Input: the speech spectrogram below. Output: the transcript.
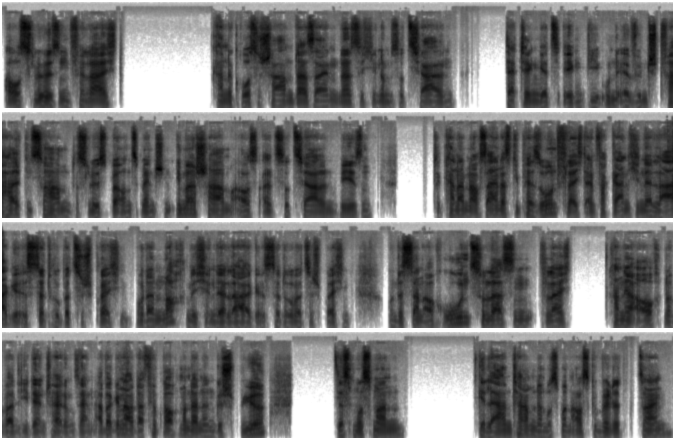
auslösen vielleicht. Kann eine große Scham da sein, ne, sich in einem sozialen Setting jetzt irgendwie unerwünscht verhalten zu haben. Das löst bei uns Menschen immer Scham aus als sozialen Wesen kann dann auch sein, dass die Person vielleicht einfach gar nicht in der Lage ist, darüber zu sprechen oder noch nicht in der Lage ist, darüber zu sprechen. Und es dann auch ruhen zu lassen, vielleicht kann ja auch eine valide Entscheidung sein. Aber genau, dafür braucht man dann ein Gespür. Das muss man gelernt haben, da muss man ausgebildet sein.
